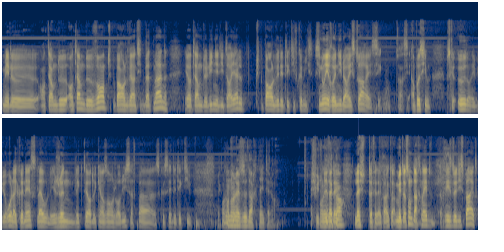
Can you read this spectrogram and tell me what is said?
mais le, en termes de, en termes de vente, tu peux pas enlever un titre Batman, et en termes de ligne éditoriale, tu peux pas enlever Detective Comics. Sinon, ils renient leur histoire et c'est, enfin, c'est impossible. Parce que eux, dans les bureaux, la connaissent, là où les jeunes lecteurs de 15 ans aujourd'hui savent pas ce que c'est Détective. En Qu'on enlève. The Dark Knight alors. Je suis tout On à est fait d'accord Là, je suis tout à fait d'accord avec toi. Mais de toute façon, Dark Knight risque de disparaître.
